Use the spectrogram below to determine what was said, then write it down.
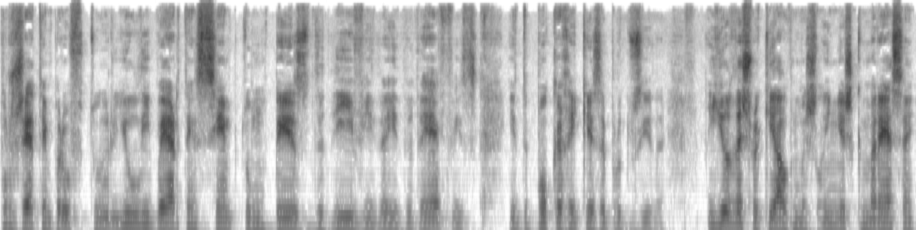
projetem para o futuro e o libertem sempre de um peso de dívida e de déficit e de pouca riqueza produzida. E eu deixo aqui algumas linhas que merecem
